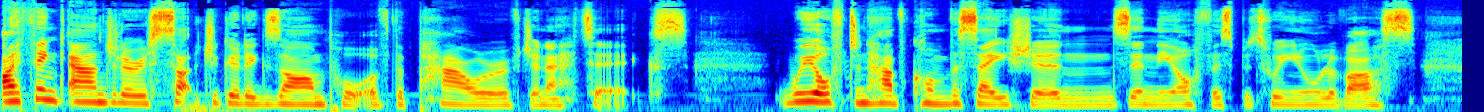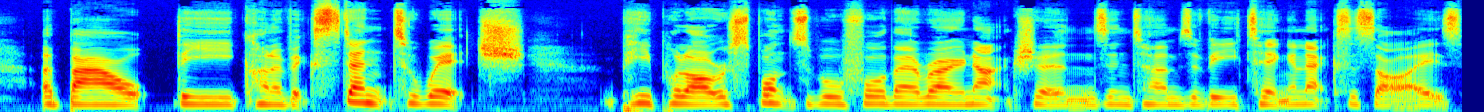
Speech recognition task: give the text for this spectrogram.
I think Angela is such a good example of the power of genetics. We often have conversations in the office between all of us about the kind of extent to which people are responsible for their own actions in terms of eating and exercise.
